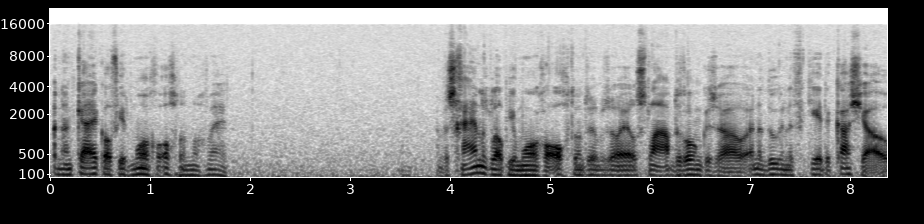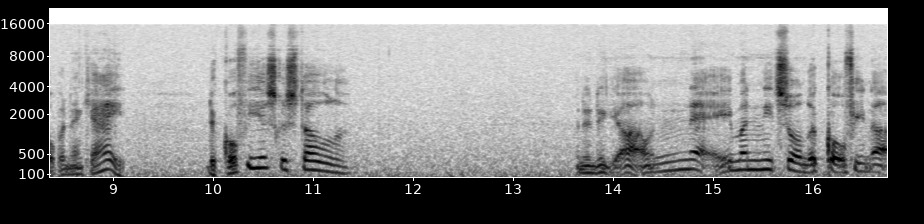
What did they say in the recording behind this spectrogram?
En dan kijken of je het morgenochtend nog weet. Waarschijnlijk loop je morgenochtend zo heel slaapdronken zo. En dan doe je het verkeerde kastje open. En denk je, hé, hey, de koffie is gestolen. En dan denk je, oh nee, maar niet zonder koffie. Nou,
